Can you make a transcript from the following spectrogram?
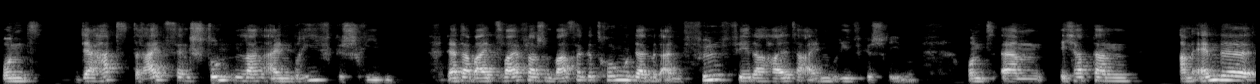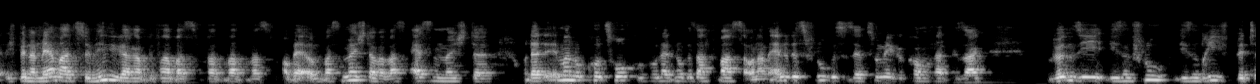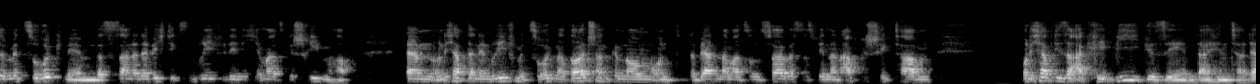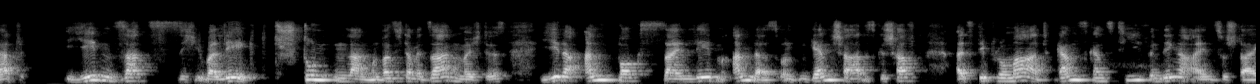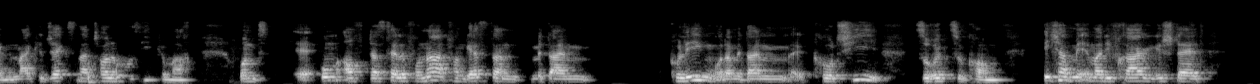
Und der hat 13 Stunden lang einen Brief geschrieben. Der hat dabei zwei Flaschen Wasser getrunken und der hat mit einem Füllfederhalter einen Brief geschrieben. Und ähm, ich habe dann am Ende, ich bin dann mehrmals zu ihm hingegangen, habe gefragt, was, was, was, ob er irgendwas möchte, ob er was essen möchte. Und er hat immer nur kurz hochgeguckt und hat nur gesagt Wasser. Und am Ende des Fluges ist er zu mir gekommen und hat gesagt, würden Sie diesen Flug, diesen Brief bitte mit zurücknehmen? Das ist einer der wichtigsten Briefe, den ich jemals geschrieben habe. Ähm, und ich habe dann den Brief mit zurück nach Deutschland genommen und wir hatten damals so einen Service, dass wir ihn dann abgeschickt haben. Und ich habe diese Akribie gesehen dahinter. Der hat jeden Satz sich überlegt, stundenlang. Und was ich damit sagen möchte, ist, jeder unboxt sein Leben anders. Und ein Genscher hat es geschafft, als Diplomat ganz, ganz tief in Dinge einzusteigen. Michael Jackson hat tolle Musik gemacht. Und äh, um auf das Telefonat von gestern mit deinem Kollegen oder mit deinem äh, Coachie zurückzukommen. Ich habe mir immer die Frage gestellt,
